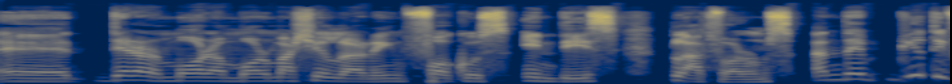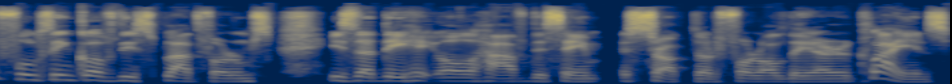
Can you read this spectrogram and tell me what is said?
uh, there are more and more machine learning focus in these platforms. And the beautiful thing of these platforms is that they all have the same structure for all their clients.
